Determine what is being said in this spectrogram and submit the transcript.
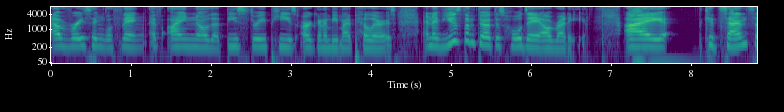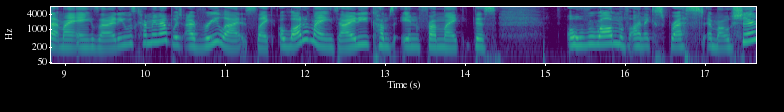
every single thing if I know that these three P's are going to be my pillars. And I've used them throughout this whole day already. I could sense that my anxiety was coming up, which I've realized like a lot of my anxiety comes in from like this overwhelm of unexpressed emotion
